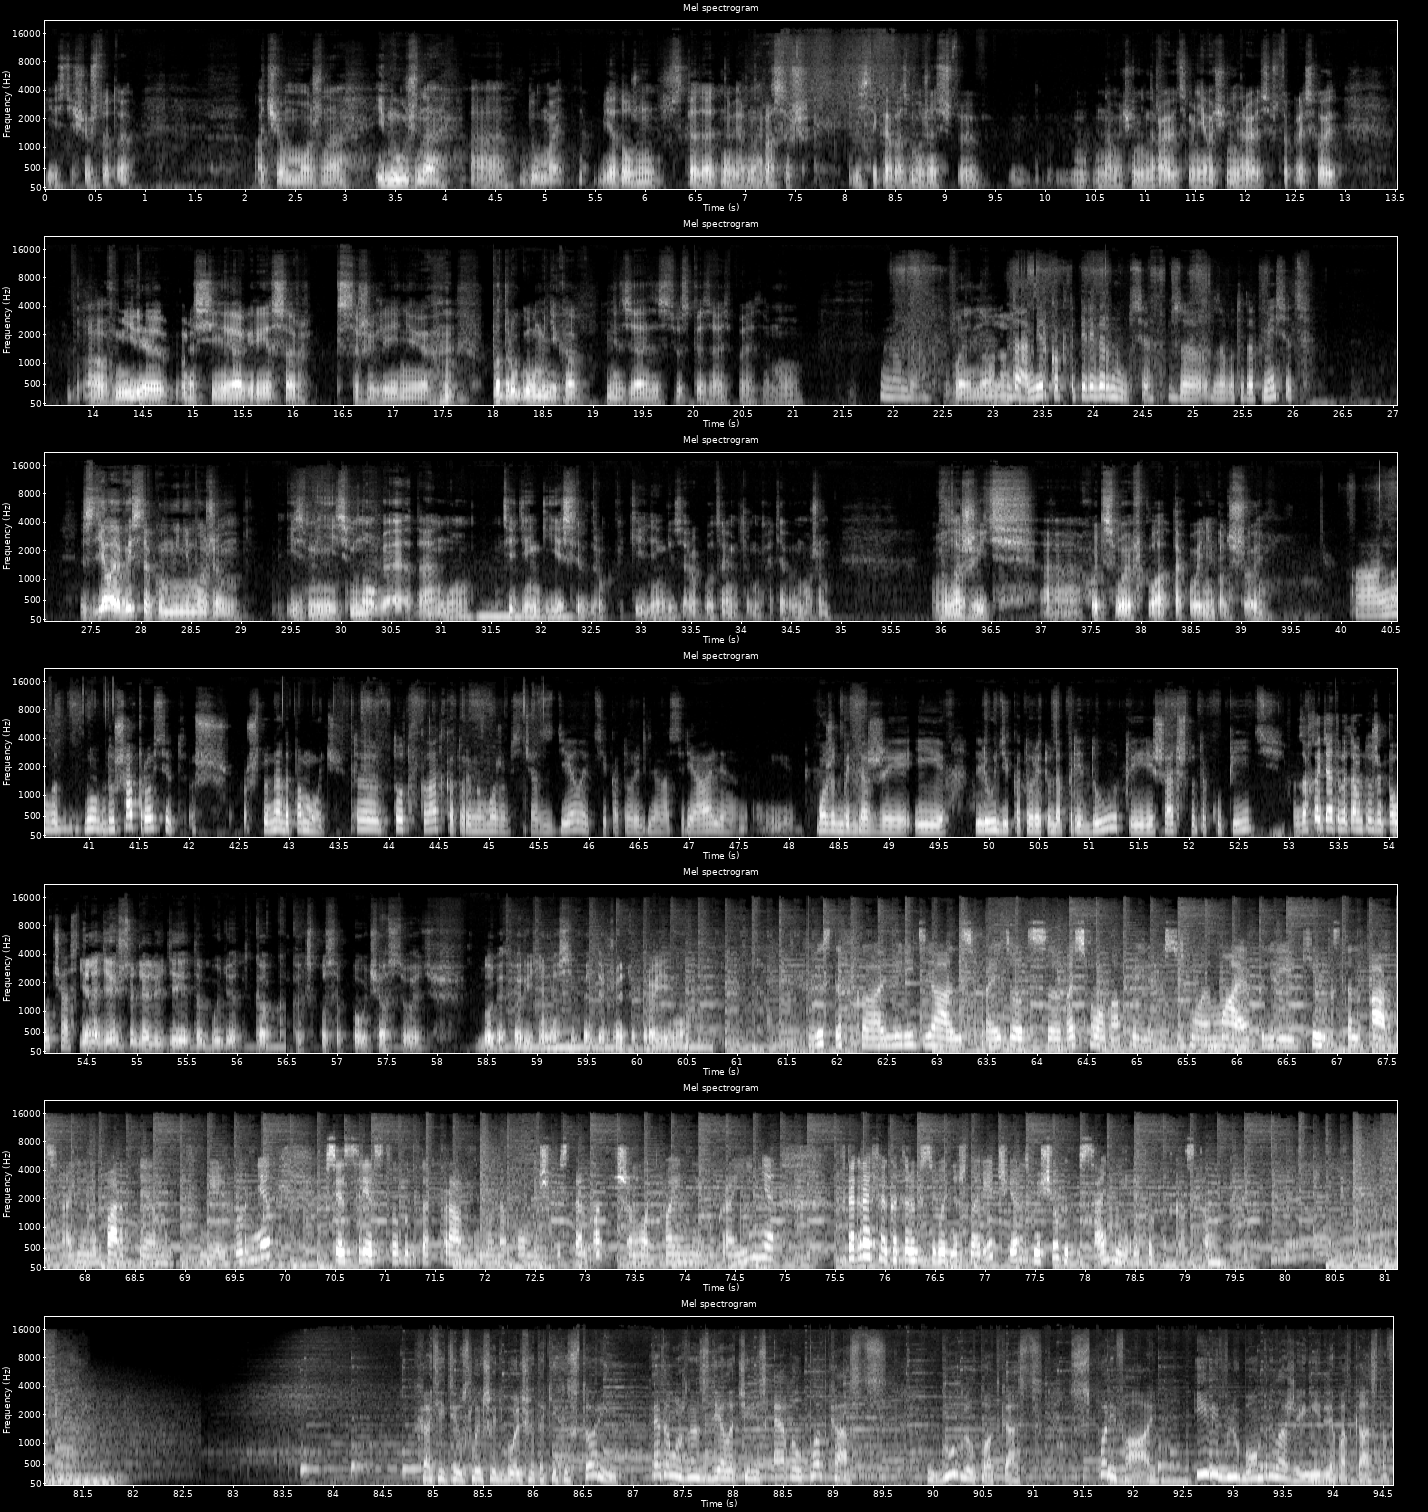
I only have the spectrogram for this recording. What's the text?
есть еще что-то, о чем можно и нужно а, думать. Я должен сказать, наверное, раз уж есть такая возможность, что нам очень не нравится, мне очень не нравится, что происходит в мире. Россия агрессор, к сожалению, по-другому никак нельзя это все сказать, поэтому ну да. Война. Да, мир как-то перевернулся за, за вот этот месяц. Сделая выставку, мы не можем изменить многое, да, но те деньги, если вдруг какие деньги заработаем, то мы хотя бы можем вложить а, хоть свой вклад такой небольшой. А, ну вот, ну, душа просит, что надо помочь. Это тот вклад, который мы можем сейчас сделать и который для нас реален. И, может быть, даже и люди, которые туда придут и решат что-то купить, захотят в этом тоже поучаствовать. Я надеюсь, что для людей это будет как, как способ поучаствовать в благотворительности, поддержать Украину. Выставка «Меридианс» пройдет с 8 апреля по 7 мая в галерее Kingston Arts в районе Паркдейл в Мельбурне. Все средства будут отправлены на помощь пострадавшим от войны в Украине. Фотографии, о которых сегодня шла речь, я размещу в описании этого подкаста. Хотите услышать больше таких историй? Это можно сделать через Apple Podcasts, Google Podcasts – Spotify или в любом приложении для подкастов.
